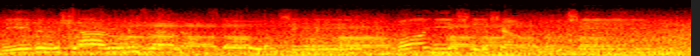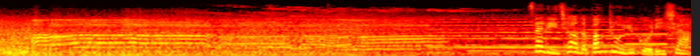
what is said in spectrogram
你的笑容在哪东西？我一时想不起。在李翘的帮助与鼓励下，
